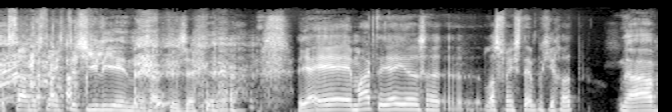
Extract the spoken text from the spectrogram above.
het staat nog steeds tussen jullie in, zou ik kunnen zeggen. Ja. Jij, Maarten, jij last van je stempeltje gehad? Nou,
